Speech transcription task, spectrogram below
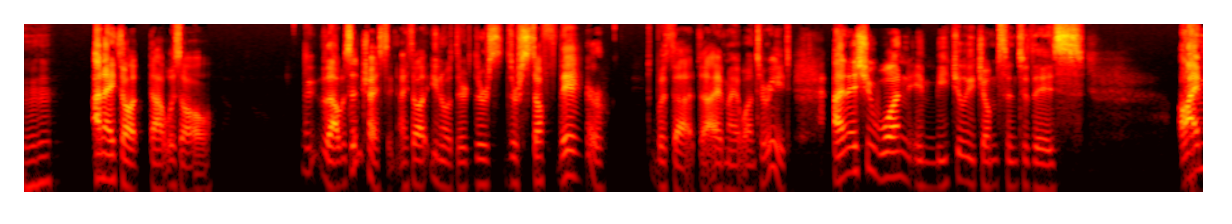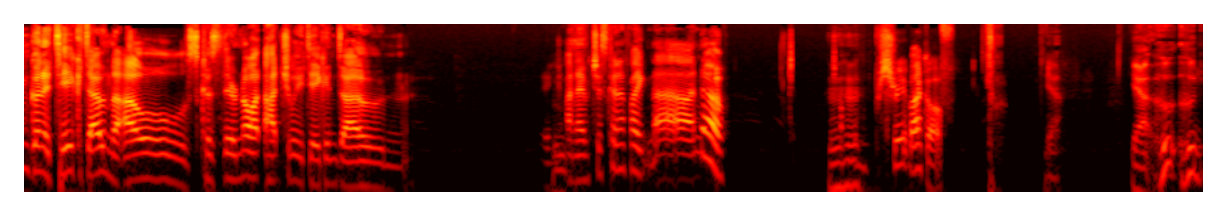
Mm-hmm. And I thought that was all. That was interesting. I thought you know there, there's there's stuff there with that that I might want to read. And issue one immediately jumps into this. I'm gonna take down the owls because they're not actually taken down. Oof. And I'm just kind of like, nah, no, Mhm. straight back off. Yeah. Yeah. Who who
